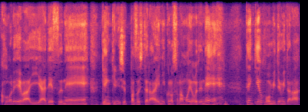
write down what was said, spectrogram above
これは嫌ですね。元気に出発したらあいにくの空模様でね。天気予報を見てみたら、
